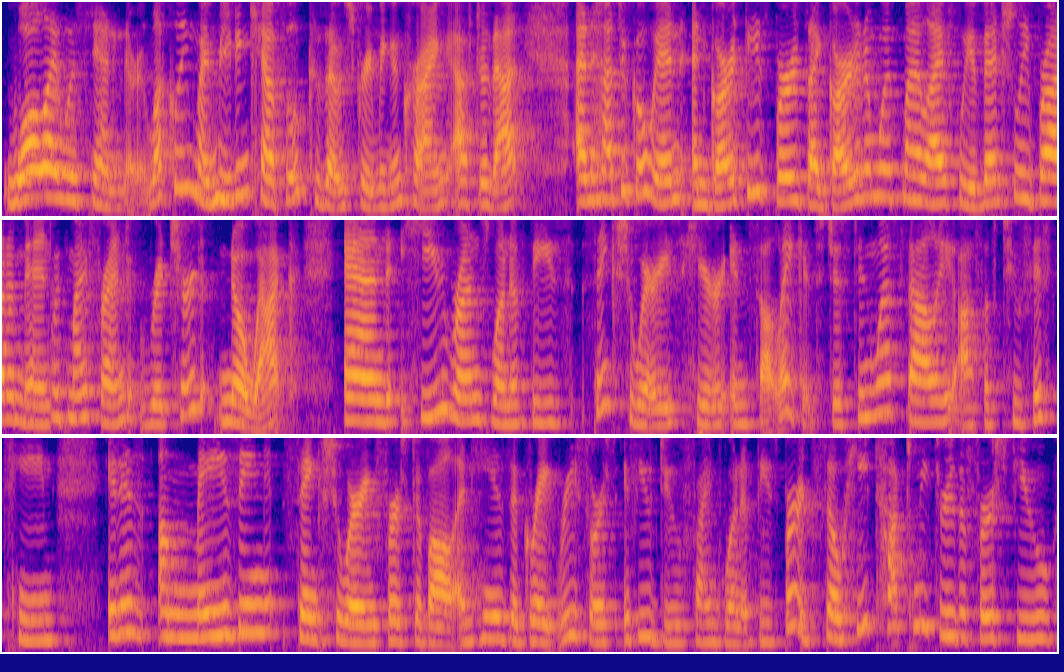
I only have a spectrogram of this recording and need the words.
while I was standing there. Luckily, my meeting canceled because I was screaming and crying after that and had to go in and guard these birds. I guarded them with my life. We eventually brought him in with my friend Richard Nowak, and he runs one of these sanctuaries here in Salt Lake. It's just in West Valley off of 215. It is amazing sanctuary first of all, and he is a great resource if you do find one of these birds. So he talked me through the first few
